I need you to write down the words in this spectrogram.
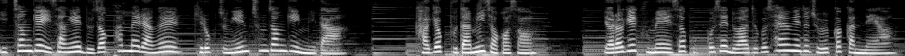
2,000개 이상의 누적 판매량을 기록 중인 충전기입니다. 가격 부담이 적어서 여러 개 구매해서 곳곳에 놓아두고 사용해도 좋을 것 같네요.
